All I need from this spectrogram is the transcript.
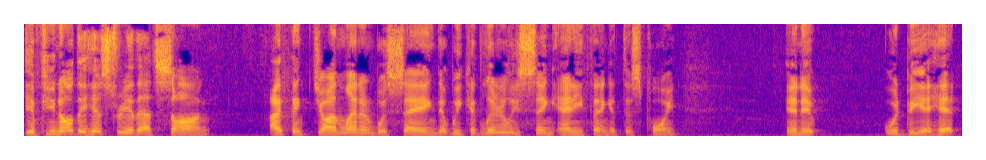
if you know the history of that song, I think John Lennon was saying that we could literally sing anything at this point and it would be a hit.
